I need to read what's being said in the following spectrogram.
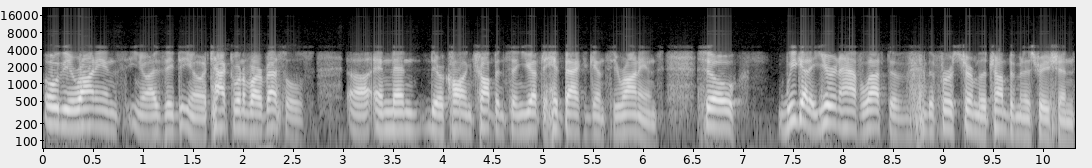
"Oh, the Iranians, you know, as they you know attacked one of our vessels," uh, and then they're calling Trump and saying you have to hit back against the Iranians. So we got a year and a half left of the first term of the Trump administration.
